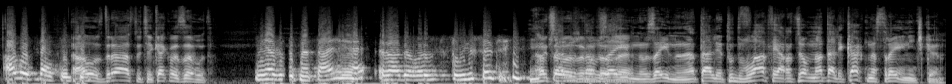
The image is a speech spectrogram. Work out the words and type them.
Алло, здравствуйте. Алло, здравствуйте, как вас зовут? Меня зовут Наталья, рада вас слышать. Мы Абсолютно тоже, мы тоже. взаимно, взаимно. Наталья, тут Влад и Артем. Наталья, как настроенечко?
